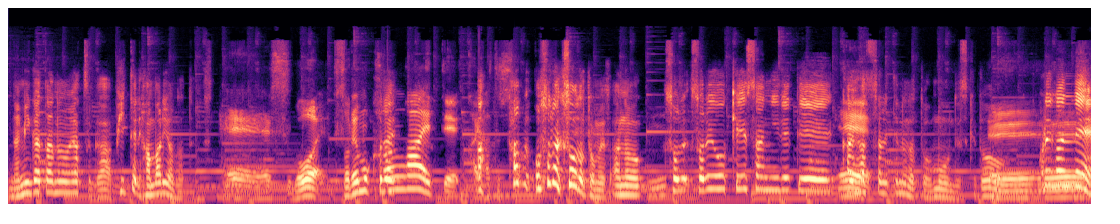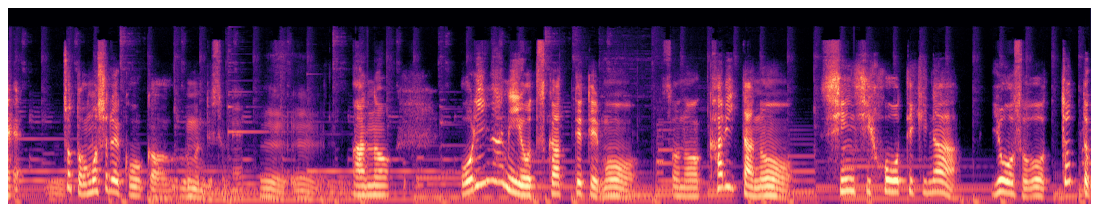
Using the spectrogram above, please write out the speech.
波型のやつがぴったりはまるようになってるんですね。へえ、すごい。それも考えて開あ発した多分おそらくそうだと思います。あのうんそれそれを計算に入れて開発されてるんだと思うんですけど、へーこれがね、うんちょっと面白い効果を生むんですよね。うんうんうん。あの折り紙を使ってても、そのカリタの紳士法的な要素をちょっと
